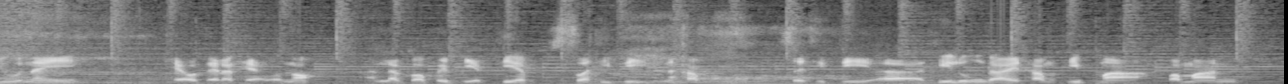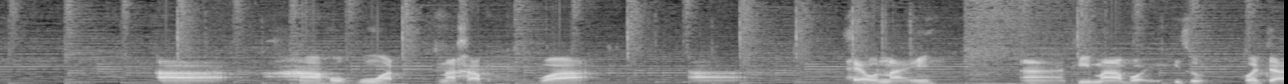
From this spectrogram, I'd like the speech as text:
อยู่ในแถวแต่ละแถวเนาะแล้วก็ไปเปรียบเทียบสถิตินะครับ สถิติที่ลุงได้ทำคลิปมาประมาณ ห้าหกงวดนะครับว่าแถวไหนที่มาบ่อยที่สุดก็จะ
